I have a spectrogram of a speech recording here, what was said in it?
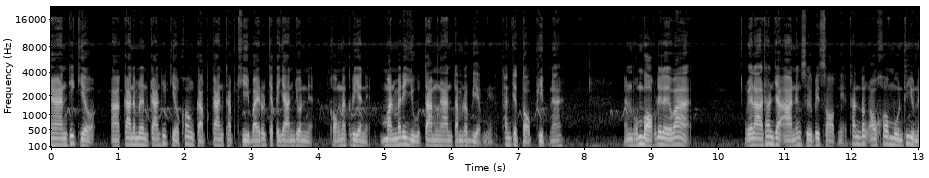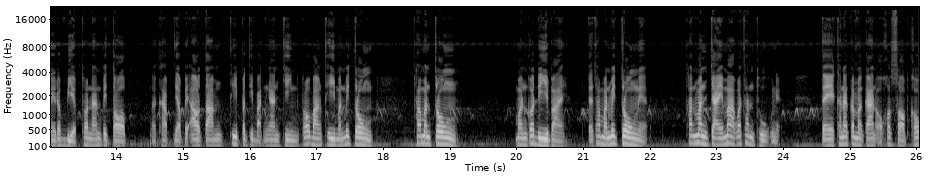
งานที่เกี่ยวการดำเนินการที่เกี่ยวข้องกับการขับขี่ใบรถจักรยานยนต์เนี่ยของนักเรียนเนี่ยมันไม่ได้อยู่ตามงานตามระเบียบเนี่ยท่านจะตอบผิดนะอันผมบอกได้เลยว่า เวลาท่านจะอ่านหนังสือไปสอบเนี่ยท่านต้องเอาข้อมูลที่อยู่ในระเบียบเท่านั้นไปตอบนะครับอย่าไปเอาตามที่ปฏิบัติงานจริง เพราะบางทีมันไม่ตรง ถ้ามันตรง มันก็ดีไป แต่ถ้ามันไม่ตรงเนี่ย ท่านมั่นใจมากว่าท่านถูกเนี่ย แต่คณะกรรมการออกข้อสอบเขา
